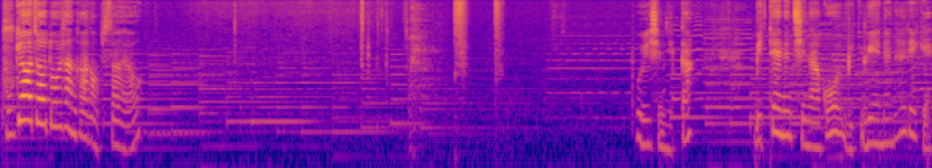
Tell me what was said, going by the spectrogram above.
구겨져도 상관없어요. 보이십니까? 밑에는 진하고 위에는 흐리게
